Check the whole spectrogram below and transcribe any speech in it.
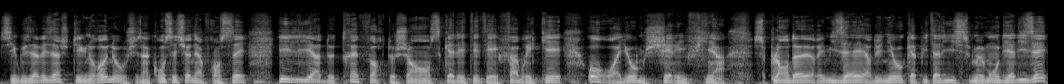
si vous avez acheté une Renault chez un concessionnaire français, il y a de très fortes chances qu'elle ait été fabriquée au royaume chérifien. Splendeur et misère du néo-capitalisme mondialisé.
